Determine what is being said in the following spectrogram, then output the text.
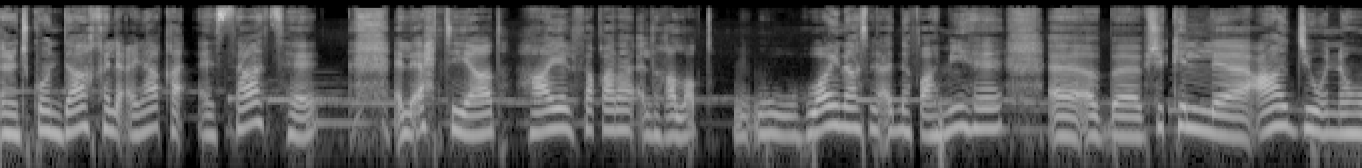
أنه تكون داخل علاقة أساسها الاحتياط هاي الفقرة الغلط. وهواي ناس من عندنا فاهميها آه، بشكل عادي وإنه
